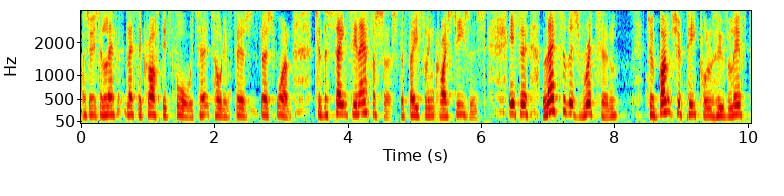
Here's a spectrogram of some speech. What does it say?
And so it's a letter crafted for, we told in verse, verse 1, to the saints in Ephesus, the faithful in Christ Jesus. It's a letter that's written to a bunch of people who've lived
